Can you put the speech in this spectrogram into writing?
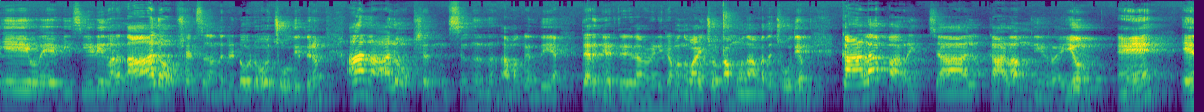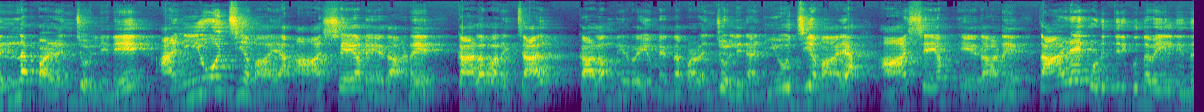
A A B C D എന്ന് പറഞ്ഞ നാല് ഓപ്ഷൻസ് തന്നിട്ടുണ്ട് ഓരോ ചോദ്യത്തിനും. ആ നാല് ഓപ്ഷൻസിൽ നിന്ന് നമുക്ക് എന്ത് ചെയ്യാം? തിരഞ്ഞെടുത്ത് എഴുതാൻ വേണ്ടിയിട്ട്. നമ്മൾ ഒന്ന് വായിച്ചു നോക്കാം. മൂന്നാമത്തെ ചോദ്യം. കള പറിച്ചാൽ കളം നിറയും. ഏ? എന്ന പഴഞ്ചൊല്ലിന് അനുയോജ്യമായ ആശയം ഏതാണ്? കള പറിച്ചാൽ കളം നിറയും എന്ന പഴഞ്ചൊല്ലിന് അനുയോജ്യമായ ആശയം ഏതാണ്? താഴെ കൊടുത്തിരിക്കുന്നവയിൽ നിന്ന്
